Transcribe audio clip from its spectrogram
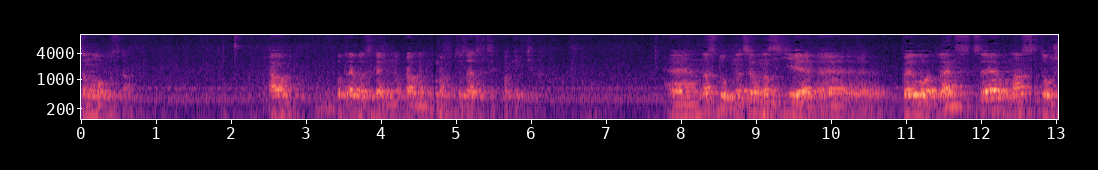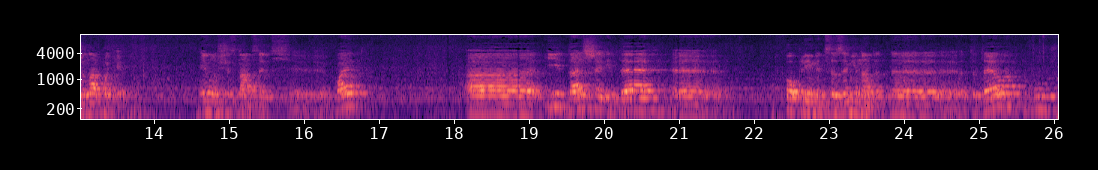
самого хоста. А потреба, скажімо, направлення маршрутизації цих пакетів. Наступне це у нас є payload length, це у нас довжина пакету. Мінус 16 е, байт. Е, І далі йде е, limit, це заміна TTL був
